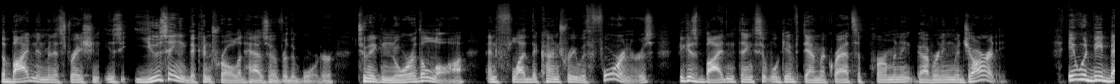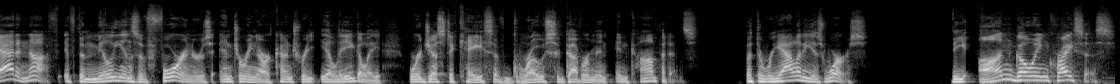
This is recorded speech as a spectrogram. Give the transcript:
the Biden administration is using the control it has over the border to ignore the law and flood the country with foreigners because Biden thinks it will give Democrats a permanent governing majority. It would be bad enough if the millions of foreigners entering our country illegally were just a case of gross government incompetence. But the reality is worse. The ongoing crisis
